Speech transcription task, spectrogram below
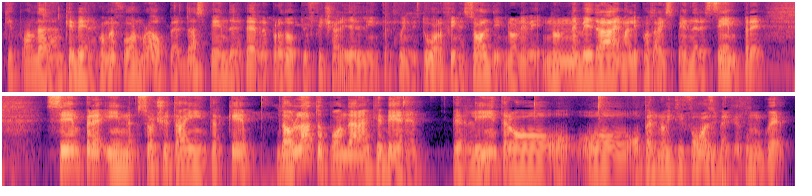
che può andare anche bene come formula o per da spendere per prodotti ufficiali dell'Inter. Quindi tu alla fine soldi non ne, non ne vedrai, ma li potrai spendere sempre, sempre in società Inter, che da un lato può andare anche bene per l'Inter o, o, o per noi tifosi, perché comunque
